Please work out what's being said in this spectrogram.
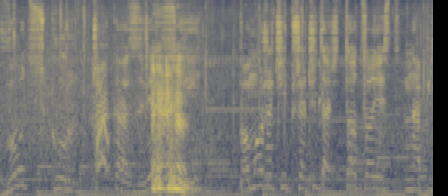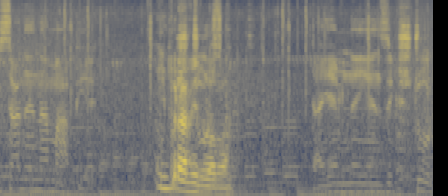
Wódz kurczaka z wioski pomoże ci przeczytać to, co jest napisane na mapie. I prawidłowo. Tajemny język szczurów.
